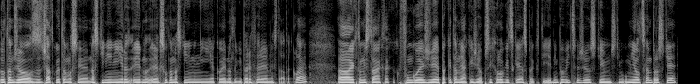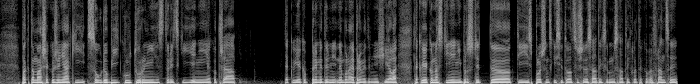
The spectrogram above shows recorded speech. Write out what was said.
byl tam, že jo, ze začátku je tam vlastně nastínění, jedno, jak jsou tam nastínění jako jednotlivý periferie města a takhle. Uh, jak to město nějak tak jako funguje, že pak je tam nějaký, že jo, psychologický aspekt v té jedné povídce, že jo, s tím, s tím umělcem prostě. Pak tam máš jakože nějaký soudobý kulturní, historický dění, jako třeba takový jako primitivní, nebo ne primitivnější, ale takový jako nastínění prostě té společenské situace 60. 70. let jako ve Francii.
